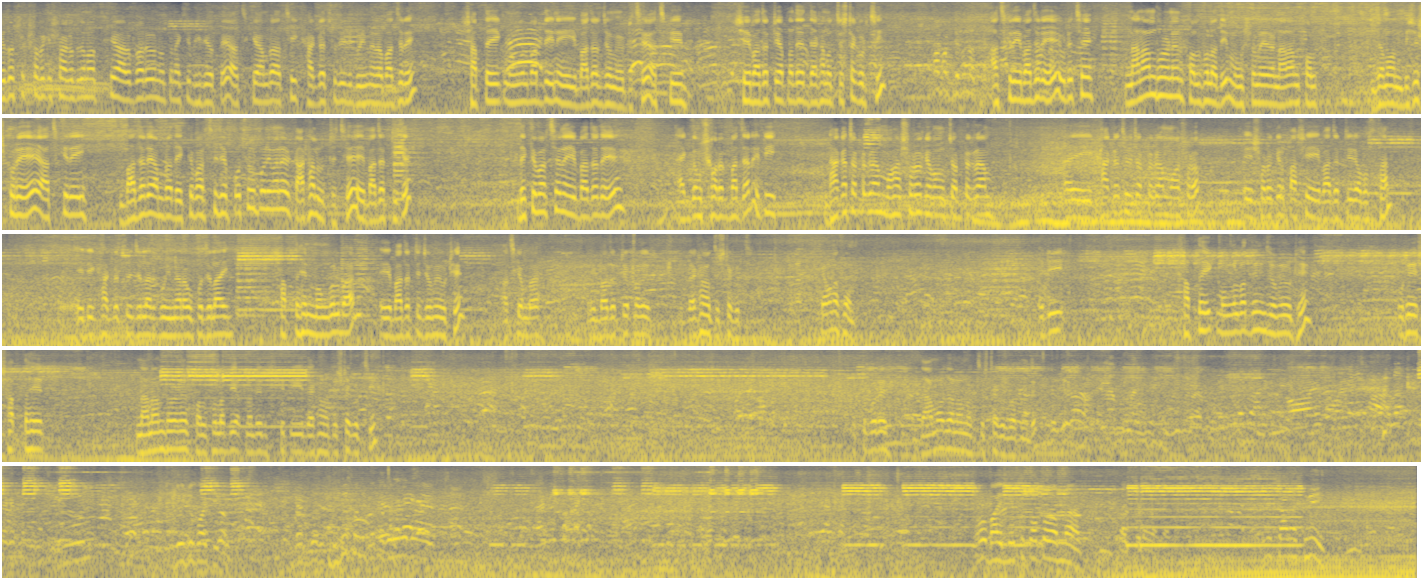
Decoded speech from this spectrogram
প্রিয় দর্শক, সবাইকে স্বাগত জানাচ্ছি আরবারও নতুন একটি ভিডিওতে। আজকে আমরা আছি খাগড়াছড়ির গুইমেলা বাজারে। সাপ্তাহিক মঙ্গলবার দিন এই বাজার জমে উঠেছে। আজকে সেই বাজারটি আপনাদের দেখানোর চেষ্টা করছি। আজকের এই বাজারে উঠেছে নানান ধরনের ফল ফলাদি মৌসুমের নানান ফল। যেমন বিশেষ করে আজকের এই বাজারে আমরা দেখতে পাচ্ছি যে প্রচুর পরিমাণের কাঁঠাল উঠেছে এই বাজারটিতে। দেখতে পাচ্ছেন এই বাজারে একদম সড়ক বাজার। এটি ঢাকা, চট্টগ্রাম মহাসড়ক এবং চট্টগ্রাম, এই খাগড়াছড়ি, চট্টগ্রাম মহাসড়ক, এই সড়কের পাশে এই বাজারটির অবস্থান। এটি খাগড়াছড়ি জেলার গুইমারা উপজেলায় সপ্তাহের মঙ্গলবার এই বাজারটি জমে উঠে আজকে আমরা এই বাজারটি আপনাদের দেখানোর চেষ্টা করছি। কেমন আছেন? এটি সাপ্তাহিক মঙ্গলবার দিন জমে উঠে উঠে সপ্তাহের নানান ধরনের ফল ফলাদি আপনাদের সেটি দেখানোর চেষ্টা করছি। একটু পরে দামও জানানোর চেষ্টা করব আপনাদের। ও ভাই, লেচু কত আপনার?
